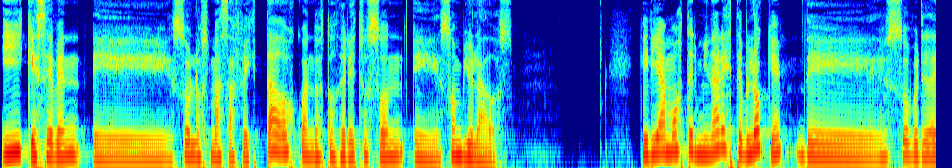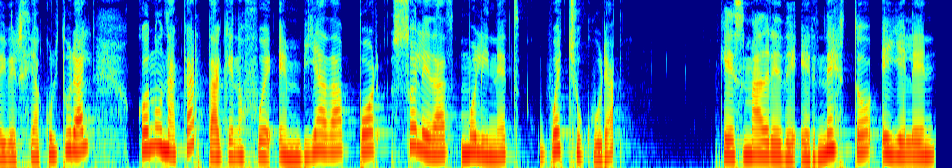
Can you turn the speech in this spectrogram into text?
y que se ven eh, son los más afectados cuando estos derechos son, eh, son violados. Queríamos terminar este bloque de, sobre la diversidad cultural con una carta que nos fue enviada por Soledad Molinet Huechucura, que es madre de Ernesto, Eyelén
